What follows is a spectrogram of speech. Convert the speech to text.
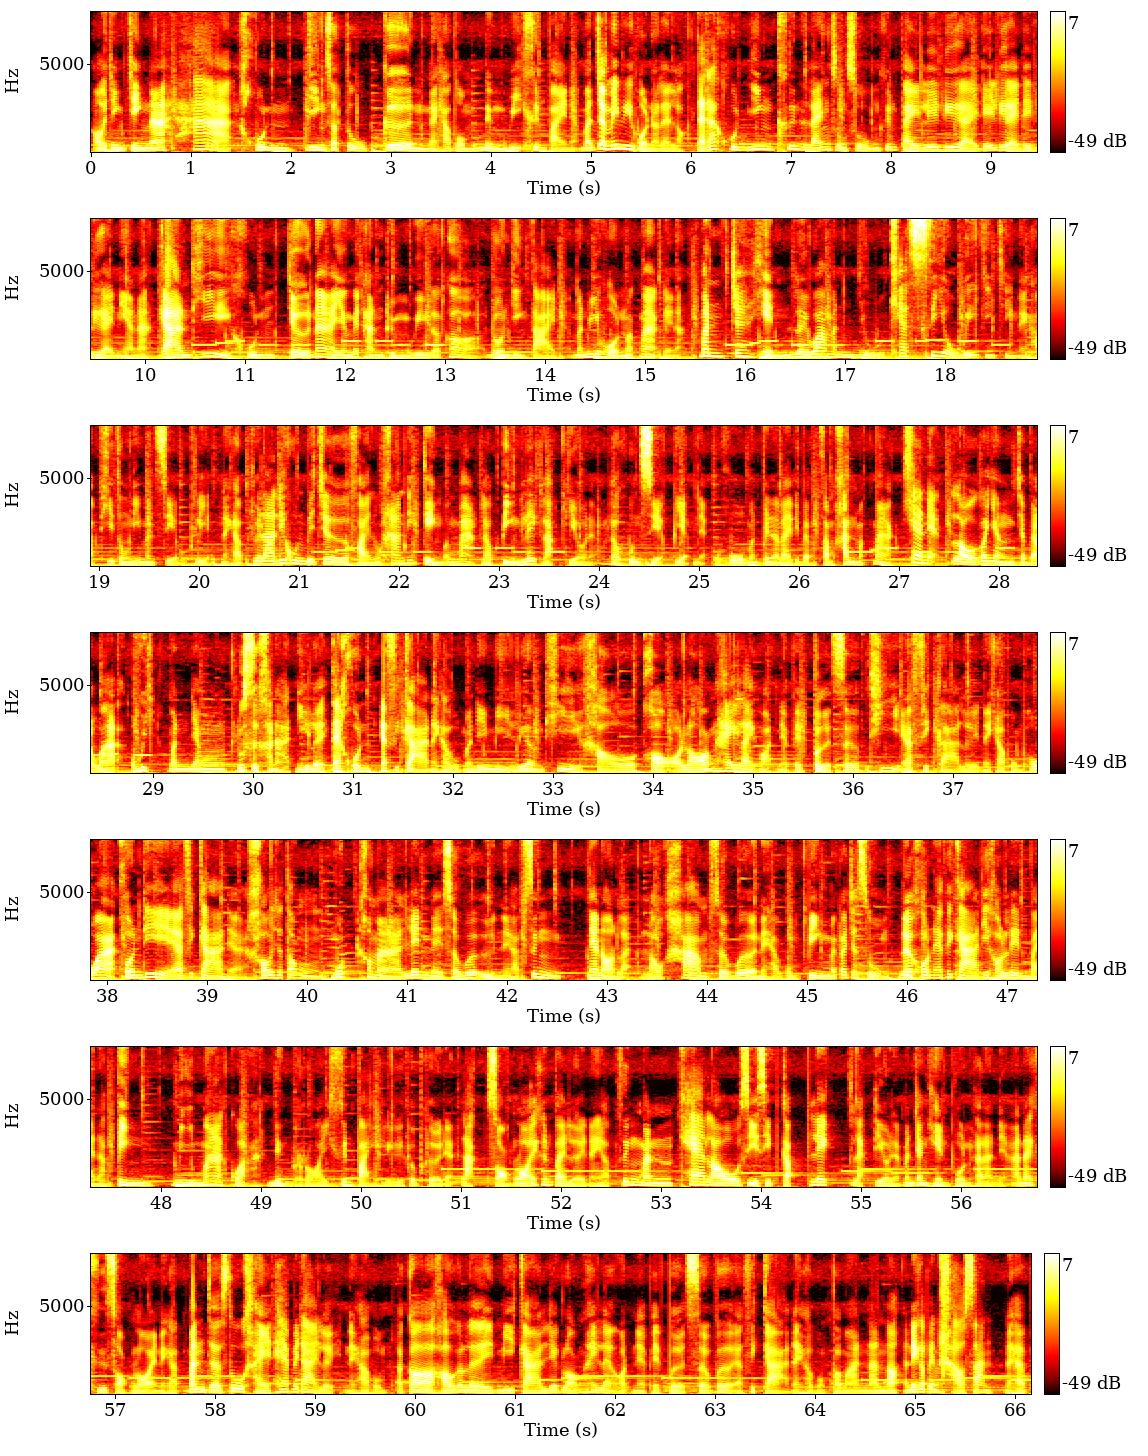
เอาจริง ๆ นะ ถ้าคุณยิงศัตรูเกินนะครับผม 1 วิขึ้นไปเนี่ยมันจะไม่มีผลอะไรหรอก แต่ถ้าคุณยิ่งขึ้นแรงสูงๆ ขึ้นไปเรื่อยๆเรื่อยๆเรื่อยๆเนี่ยนะการที่คุณเจอหน้ายังไม่ทันถึงวิแล้วก็โดนยิงตายเนี่ยมันมีผลมากๆเลยนะ มันจะเห็นเลยว่ามันอยู่แค่เสี้ยววิจริง ๆ นะครับ ที่ตรงนี้มันเสียเปรียบนะครับ เวลาที่คุณณไปเจอฝ่ายตรงข้ามที่เก่งมากๆ แล้วปิงเลขหลักเดียวเนี่ยแล้วคุณเสียเปรียบเนี่ยโอ้โหมันเป็นอะไรที่แบบสำคัญมากๆ แค่เนี้ยเราก็ยังจะแบบว่าอุ้ยมันยังรู้สึกขนาดนี้เลย แต่คนแอฟริกานะครับผมอันนี้มีเรื่องที่เขาขอร้องให้ไลออดเนี่ยไปเปิดเซิร์ฟที่แอฟริกาเลยนะครับผมเพราะว่าคนที่แอฟริกาเนี่ยเขาจะต้องมุดเข้ามาเล่นในเซิร์ฟเวอร์อื่นนะครับซึ่งแน่นอนแหละเราข้ามเซิร์ฟเวอร์นะครับผมปิงมันก็จะสูง โดยคนแอฟริกาที่เขาเล่นไปนะปิงมีมากกว่า 100 ขึ้นไปหรือเพอๆเนี่ยหลัก 200 ขึ้นไปเลยนะครับซึ่งมันแค่เรา 40 กับเลขแหลกเดียวเนี่ยมันยังเห็นผลขนาดเนี้ยอันนั้นคือ 200นะครับมันจะสู้ใครแทบไม่ได้เลยนะครับผมแล้วก็เขาก็เลยมีการเรียกร้องให้ไลออดเนี่ยไปเปิดเซิร์ฟเวอร์แอฟริกานะครับผมประมาณนั้นเนาะอันนี้ก็เป็นข่าวสั้นนะครับ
